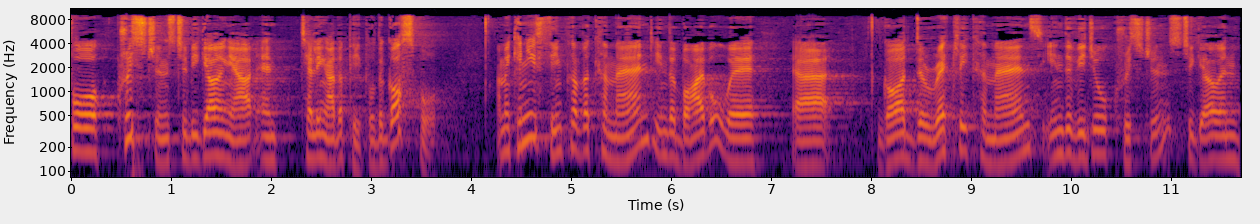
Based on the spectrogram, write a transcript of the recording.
for Christians to be going out and telling other people the gospel. I mean, can you think of a command in the Bible where uh, God directly commands individual Christians to go and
